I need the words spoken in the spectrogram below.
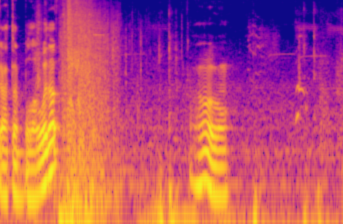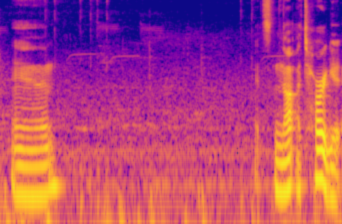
Do I have to blow it up? Oh. And it's not a target.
